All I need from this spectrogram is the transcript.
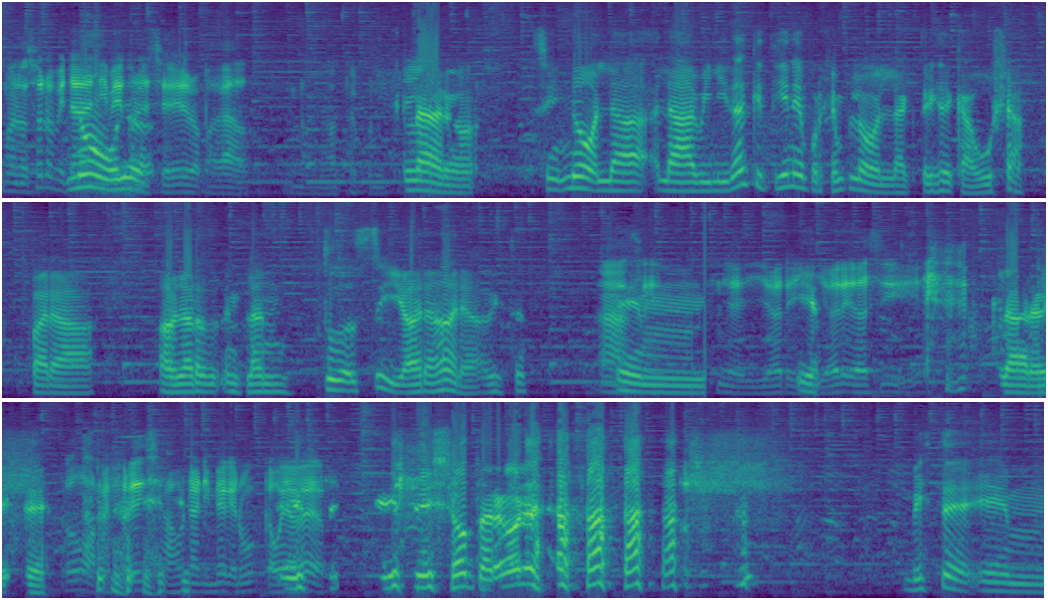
Bueno, solo miraba No, anime con el cerebro apagado. No, no te Claro, sí, no, la, la habilidad que tiene, por ejemplo, la actriz de Kaguya para hablar en plan todo así, ahora, ahora, ¿viste? Ah, Em, sí. Y llore, y- y llore así. Claro, ¿viste? Todo referencia a un anime que nunca voy a ver. ¿Viste Shotaro? ¿Viste? Em,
